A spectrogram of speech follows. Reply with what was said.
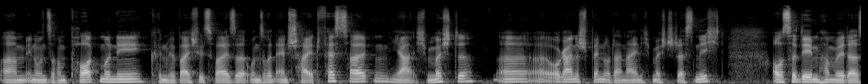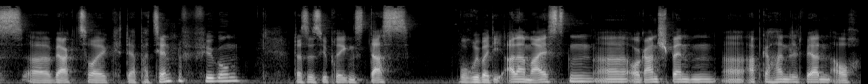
ähm, in unserem Portemonnaie, können wir beispielsweise unseren Entscheid festhalten. Ja, ich möchte äh, Organe spenden oder nein, ich möchte das nicht. Außerdem haben wir das äh, Werkzeug der Patientenverfügung. Das ist übrigens das, worüber die allermeisten äh, Organspenden äh, abgehandelt werden, auch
